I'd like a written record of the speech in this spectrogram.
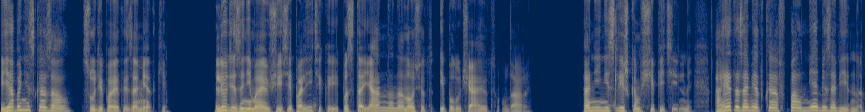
Я бы не сказал, судя по этой заметке. Люди, занимающиеся политикой, постоянно наносят и получают удары. Они не слишком щепетильны, а эта заметка вполне безобидна.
